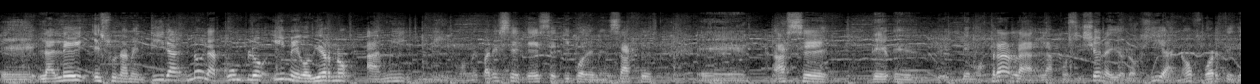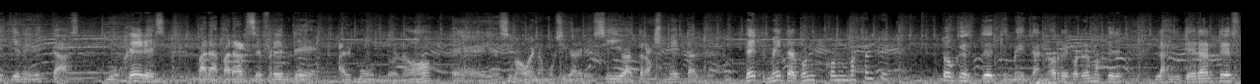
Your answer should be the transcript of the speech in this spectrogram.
eh, la ley es una mentira, no la cumplo y me gobierno a mí parece que ese tipo de mensajes eh, hace eh, demostrar la, posición, la ideología ¿no? fuerte que tienen estas mujeres para pararse frente al mundo, ¿no? Eh, y encima, bueno, música agresiva, trash metal, death metal, con, con bastante toques death metal, ¿no? Recordemos que las integrantes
